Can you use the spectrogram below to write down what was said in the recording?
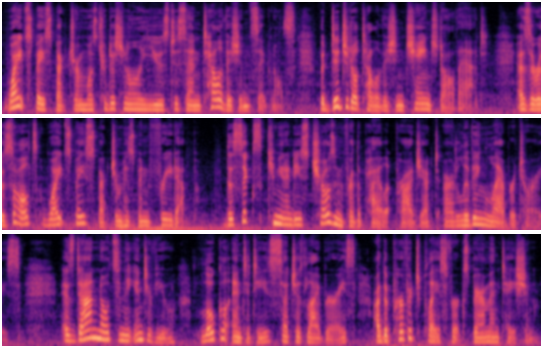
White space spectrum was traditionally used to send television signals, but digital television changed all that. As a result, white space spectrum has been freed up. The six communities chosen for the pilot project are living laboratories. As Don notes in the interview, local entities, such as libraries, are the perfect place for experimentation.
